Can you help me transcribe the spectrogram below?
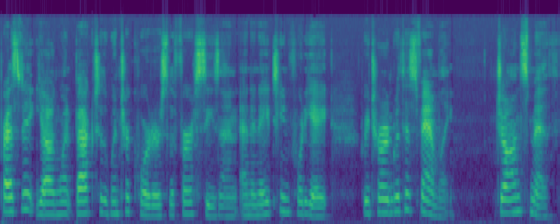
President Young went back to the winter quarters the first season, and in 1848 returned with his family. John Smith,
